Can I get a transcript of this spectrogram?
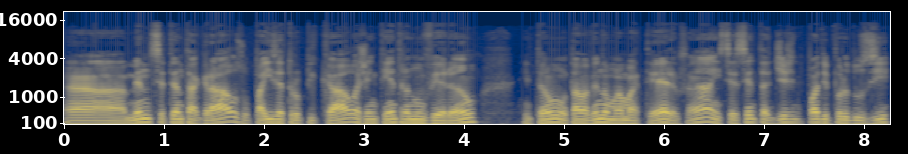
A menos de 70 graus, o país é tropical, a gente entra num verão. Então, eu estava vendo uma matéria, ah, em 60 dias a gente pode produzir.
